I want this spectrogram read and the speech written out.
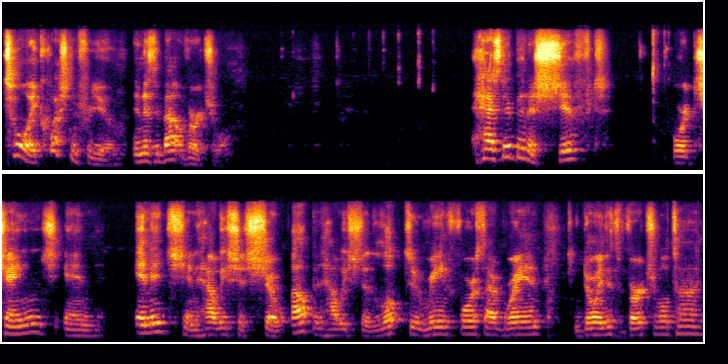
Toi, question for you, and it's about virtual. Has there been a shift or change in image and how we should show up and how we should look to reinforce our brand during this virtual time?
